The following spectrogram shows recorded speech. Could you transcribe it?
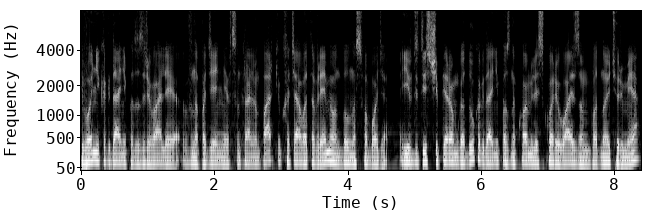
Его никогда не подозревали в нападении в Центральном парке, хотя в это время он был на свободе. И в 2001 году, когда они познакомились с Кори Уайзом в одной тюрьме,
